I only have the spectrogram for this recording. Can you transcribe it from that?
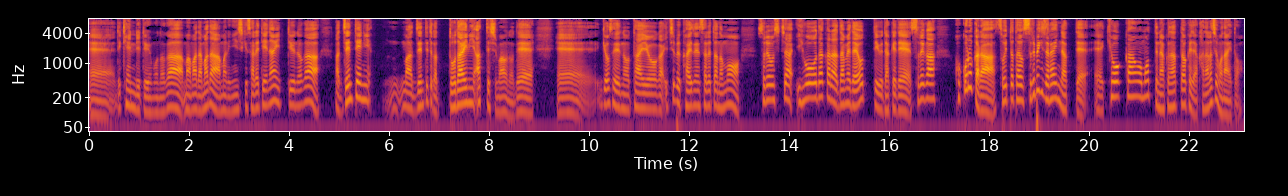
えーで、権利というものが、まあ、まだまだあまり認識されていないっていうのが、まあ、前提に、まあ、前提というか土台にあってしまうので、えー行政の対応が一部改善されたのも、それをしちゃ違法だからダメだよっていうだけで、それが心からそういった対応するべきじゃないんだって、えー共感を持ってなくなったわけでは必ずしもないと。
